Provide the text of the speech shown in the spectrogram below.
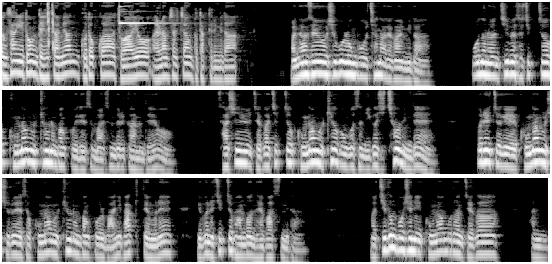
영상이 도움되셨다면 구독과 좋아요, 알람 설정 부탁드립니다. 안녕하세요. 시골농부 천하대감입니다. 오늘은 집에서 직접 콩나물 키우는 방법에 대해서 말씀드릴까 하는데요. 사실 제가 직접 콩나물 키워본 것은 이것이 처음인데 어릴 적에 콩나물 시루에서 콩나물 키우는 방법을 많이 봤기 때문에 이번에 직접 한번 해봤습니다. 아, 지금 보시는 이 콩나물은 제가 한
